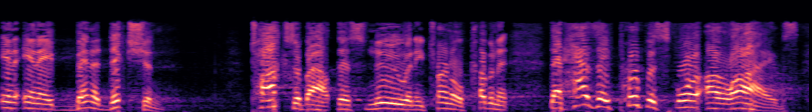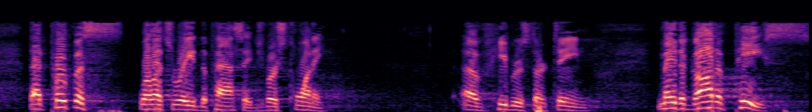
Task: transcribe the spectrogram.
in, in a benediction, talks about this new and eternal covenant that has a purpose for our lives. That purpose, well, let's read the passage, verse 20 of Hebrews 13. May the God of peace,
